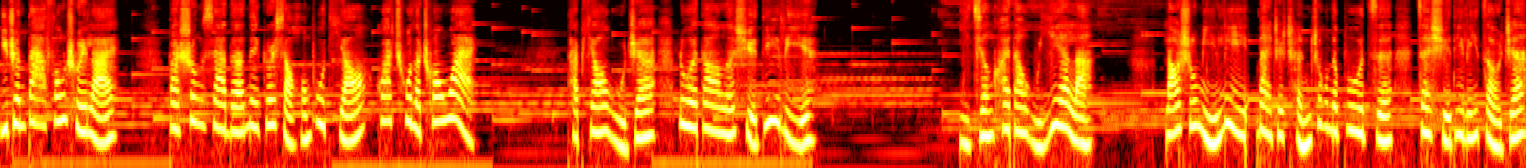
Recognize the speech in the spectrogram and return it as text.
一阵大风吹来，把剩下的那根小红布条刮出了窗外。它飘舞着落到了雪地里。已经快到午夜了，老鼠米粒迈着沉重的步子在雪地里走着，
